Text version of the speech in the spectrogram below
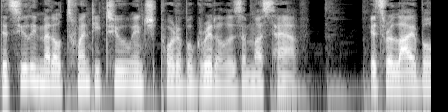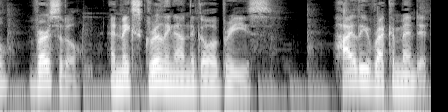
the QuliMetal 22 inch portable griddle is a must have. It's reliable, versatile, and makes grilling on the go a breeze. Highly recommended.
